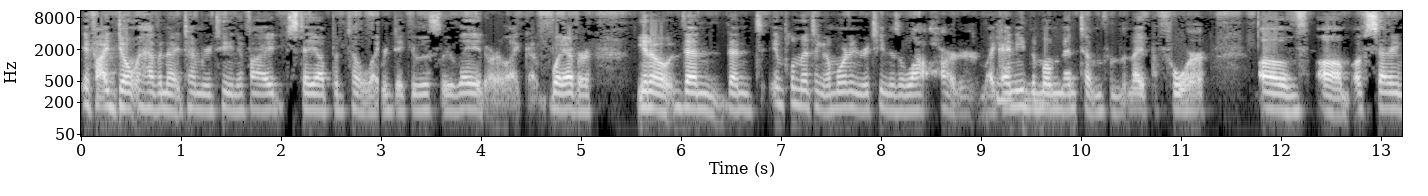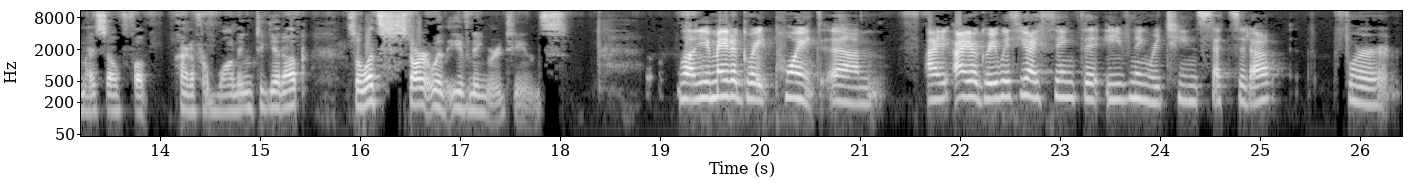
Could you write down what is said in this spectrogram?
if I don't have a nighttime routine, if I stay up until like ridiculously late or like whatever, you know, then then implementing a morning routine is a lot harder. Like I need the momentum from the night before of um, of setting myself up kind of for wanting to get up. So let's start with evening routines. Well, you made a great point. Um, I, I agree with you. I think the evening routine sets it up for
